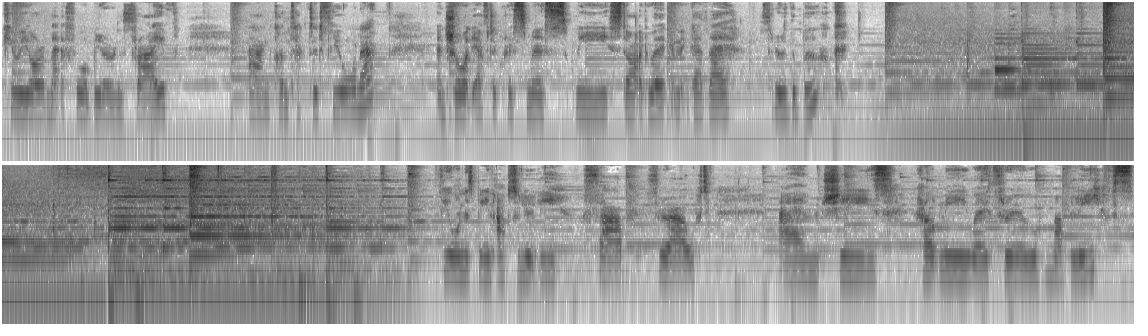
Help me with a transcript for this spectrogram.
Kick Your Emetophobia and Thrive and contacted Fiona and shortly after Christmas we started working together through the book. Fiona's been absolutely fab throughout. Um, she's helped me work through my beliefs,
